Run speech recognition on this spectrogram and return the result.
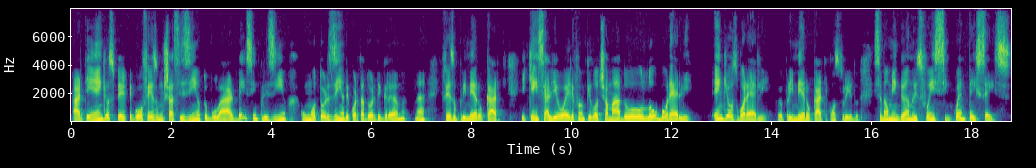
Art Engels pegou, fez um chassizinho tubular, bem simplesinho, com um motorzinho de cortador de grama, né? Fez o primeiro kart. E quem se aliou a ele foi um piloto chamado Lou Borelli. Engels Borelli. Foi o primeiro kart construído. Se não me engano, isso foi em 56.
